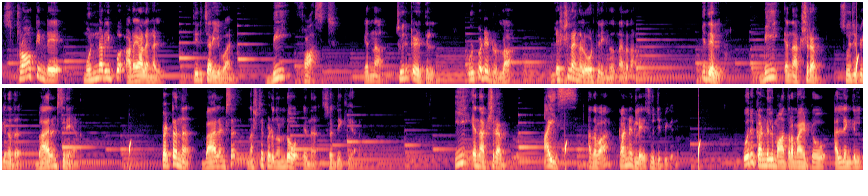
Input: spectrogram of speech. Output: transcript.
സ്ട്രോക്കിന്റെ മുന്നറിയിപ്പ് അടയാളങ്ങൾ തിരിച്ചറിയുവാൻ ബി ഫാസ്റ്റ് എന്ന ചുരുക്കെഴുത്തിൽ ഉൾപ്പെട്ടിട്ടുള്ള ലക്ഷണങ്ങൾ ഓർത്തിരിക്കുന്നത് നല്ലതാണ്. ഇതിൽ ബി എന്ന അക്ഷരം സൂചിപ്പിക്കുന്നത് ബാലൻസിനെയാണ്. പെട്ടെന്ന് ബാലൻസ് നഷ്ടപ്പെടുന്നുണ്ടോ എന്ന് ശ്രദ്ധിക്കുക. ഇ എന്ന അക്ഷരം ഐസ് അഥവാ കണ്ണുകളെ സൂചിപ്പിക്കുന്നു. ഒരു കണ്ണിൽ മാത്രമായിട്ടോ അല്ലെങ്കിൽ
